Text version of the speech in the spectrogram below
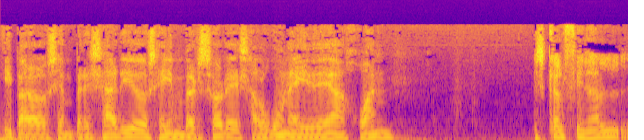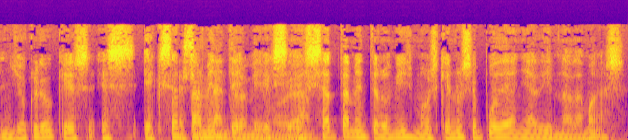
¿Y para los empresarios e inversores alguna idea, Juan? Es que al final yo creo que es, es exactamente, exactamente lo, mismo, es, exactamente, lo mismo, es que no se puede añadir nada más.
